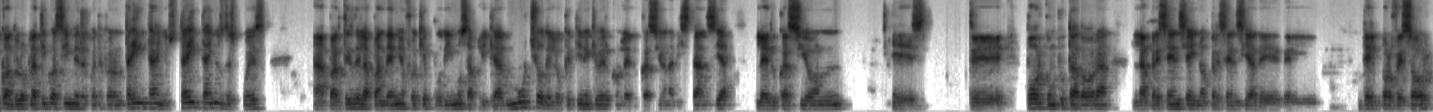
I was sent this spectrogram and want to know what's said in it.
cuando lo platico así me doy cuenta fueron 30 años. 30 años después, a partir de la pandemia, fue que pudimos aplicar mucho de lo que tiene que ver con la educación a distancia, la educación este, por computadora, la presencia y no presencia de, del, del, profesor.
